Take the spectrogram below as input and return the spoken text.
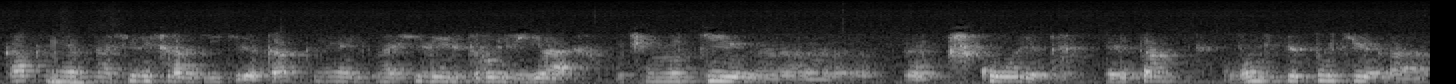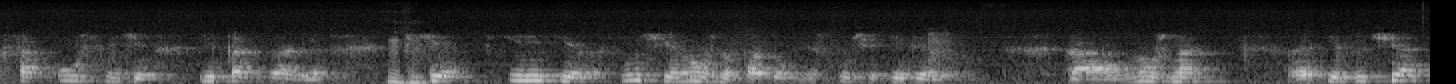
как к ней относились родители, как к ней относились друзья, ученики э, э, в школе или там в институте сокурсники и так далее. Все, все эти случаи нужно, подобные случаи, или нужно изучать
